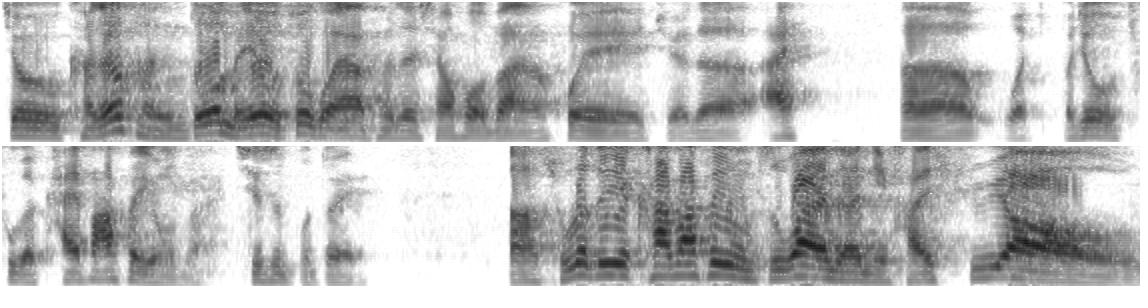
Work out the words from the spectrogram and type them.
就可能很多没有做过 app 的小伙伴会觉得，哎，呃，我不就出个开发费用吗？其实不对，啊，除了这些开发费用之外呢，你还需要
